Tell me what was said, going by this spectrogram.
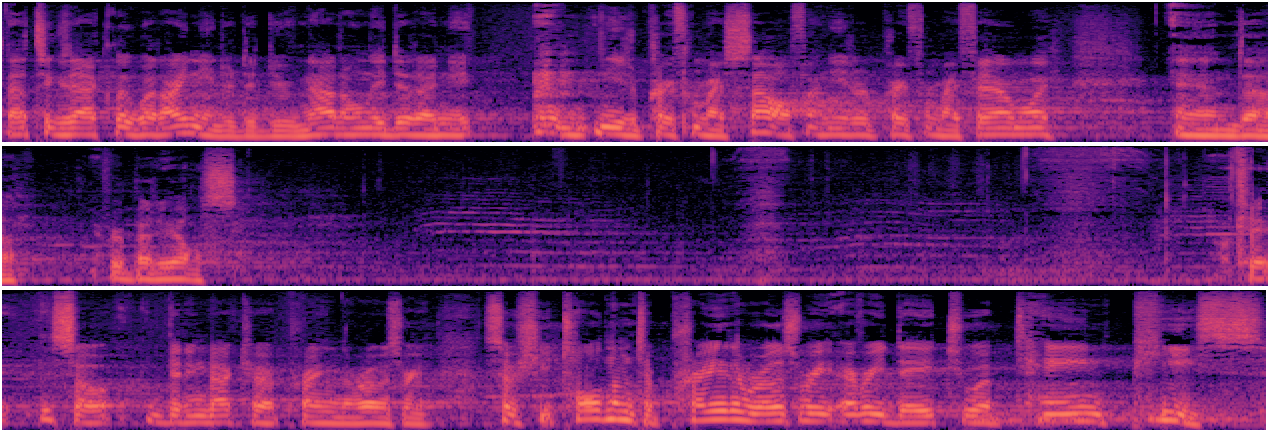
that's exactly what I needed to do. Not only did I need, need to pray for myself, I needed to pray for my family and uh, everybody else. Okay, so getting back to praying the rosary. So she told them to pray the rosary every day to obtain peace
